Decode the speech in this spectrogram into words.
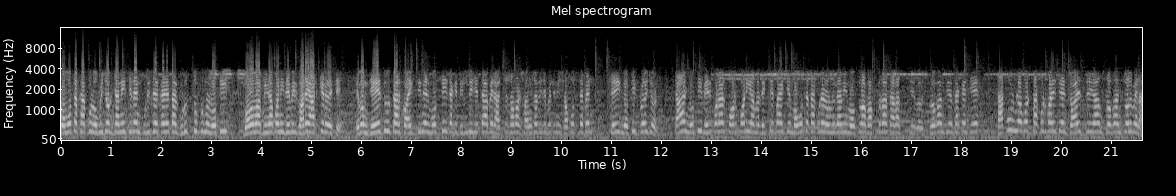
মমতা ঠাকুর অভিযোগ জানিয়েছিলেন, পুলিশের কাছে তার গুরুত্বপূর্ণ নথি বড়মা বিনাপানি দেবীর ঘরে আটকে রয়েছে। এবং যেহেতু তার কয়েকদিনের মধ্যেই তাকে দিল্লি যেতে হবে, রাজ্যসভার সাংসদ হিসেবে তিনি শপথ নেবেন সেই নথি প্রয়োজন। তার নথি বের করার পরপরই আমরা দেখতে পাই যে, মমতা ঠাকুরের অনুগামী মতুয়া ভক্তরা তারা স্লোগান দিয়ে থাকে যে ঠাকুরনগর ঠাকুর বাড়িতে জয় শ্রীরাম স্লোগান চলবে না।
